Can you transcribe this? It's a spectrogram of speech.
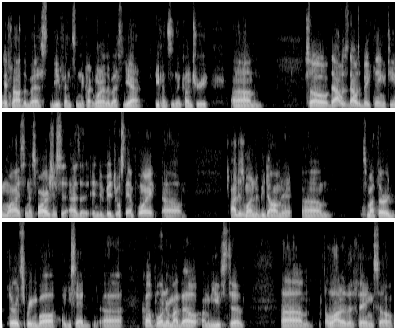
if not the best, defense in the country. One of the best, yeah, defense in the country. Um, so that was that was a big thing team wise, and as far as just as an individual standpoint, um, I just wanted to be dominant. Um, it's my third third spring ball, like you said, a uh, couple under my belt. I'm used to um, a lot of the things, so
